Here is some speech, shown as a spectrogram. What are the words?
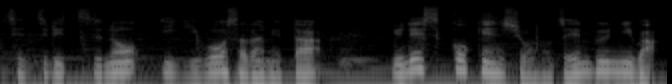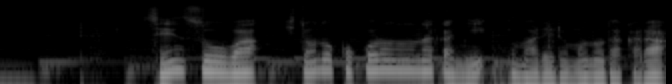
設立の意義を定めたユネスコ憲章の前文には戦争は人の心の中に生まれるものだから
